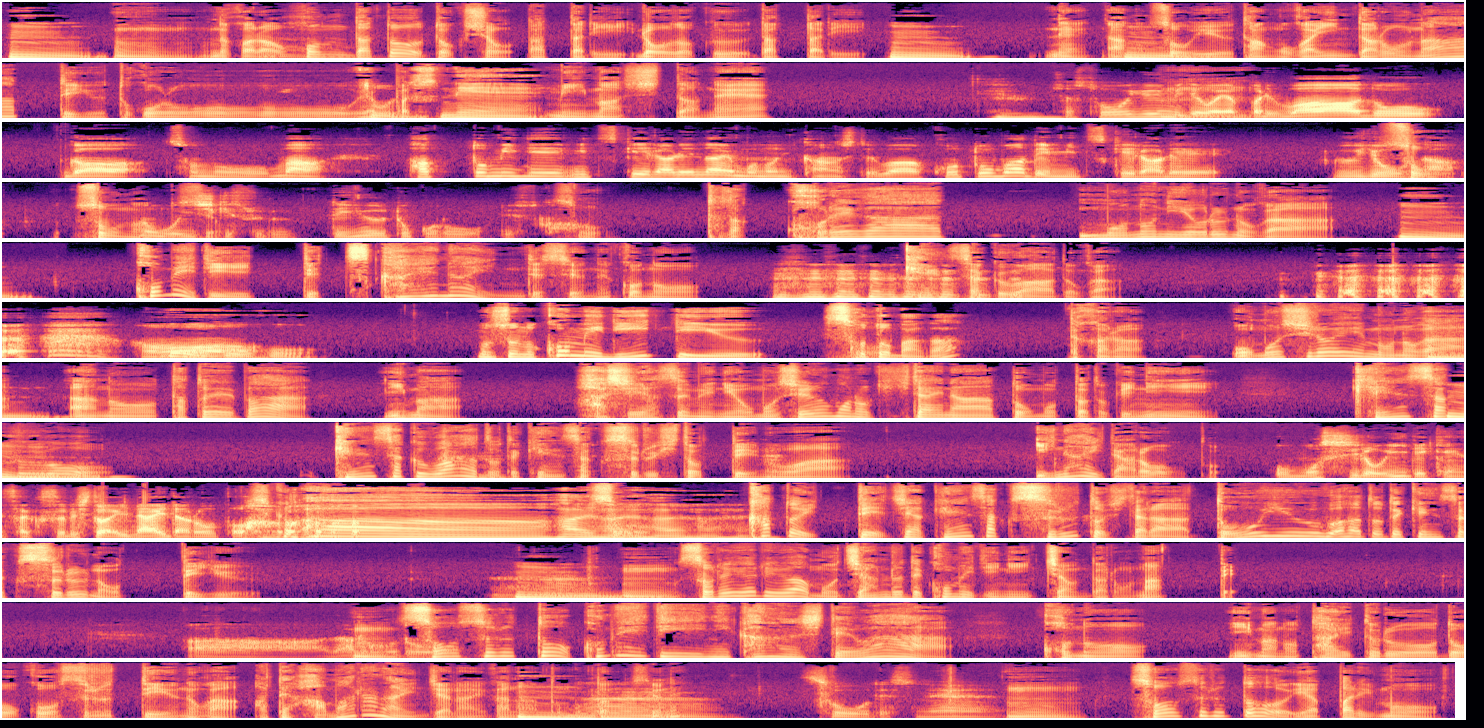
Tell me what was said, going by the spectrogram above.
うん、うん。だから本だと読書だったり、朗読だったり、うん。ね、あの、うんそういう単語がいいんだろうなっていうところを、やっぱりすね。見ましたね。うんじゃあそういう意味ではやっぱりワードが、その、まあ、パッと見で見つけられないものに関しては、言葉で見つけられるようそうなそうなんですよのを意識。するっていうところですか？そう。ただ、これが、ものによるのが、うん。コメディって使えないんですよね、この検索ワードが。ほうほうほう。もうそのコメディっていう言葉が？だから、面白いものが、うんあの、例えば、今、箸休めに面白いものを聞きたいなと思った時に、検索を、検索ワードで検索する人っていうのは、いないだろうと。面白いで検索する人はいないだろうと。ああ、はいはいはいはいはい。かといって、じゃあ検索するとしたら、どういうワードで検索するのっていう。ううんうん。それよりはもうジャンルでコメディに行っちゃうんだろうなって。ああ、なうん。るほど。そうすると、コメディに関しては、この、今のタイトルをどうこうするっていうのが当てはまらないんじゃないかなと思ったんですよね。うんそうですねう。ん。そうすると、やっぱりも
